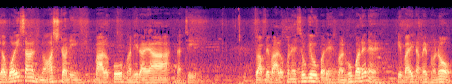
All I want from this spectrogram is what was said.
The boys are not studying બાળકો ભણી રહ્યા નથી. તો આપણે બાળકોને શું કહેવું પડે? ભણવું પડે ને? કે ભાઈ, તમે ભણો.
